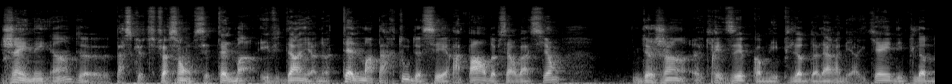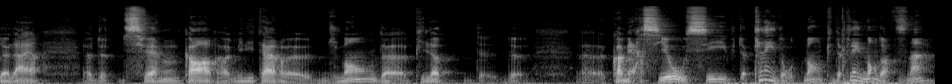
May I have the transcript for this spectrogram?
gênés, hein, de, parce que de toute façon, c'est tellement évident, il y en a tellement partout de ces rapports d'observation de gens euh, crédibles comme les pilotes de l'air américains, des pilotes de l'air euh, de différents corps militaires du monde, pilotes de, commerciaux aussi, puis de plein d'autres mondes, puis de plein de mondes ordinaires,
